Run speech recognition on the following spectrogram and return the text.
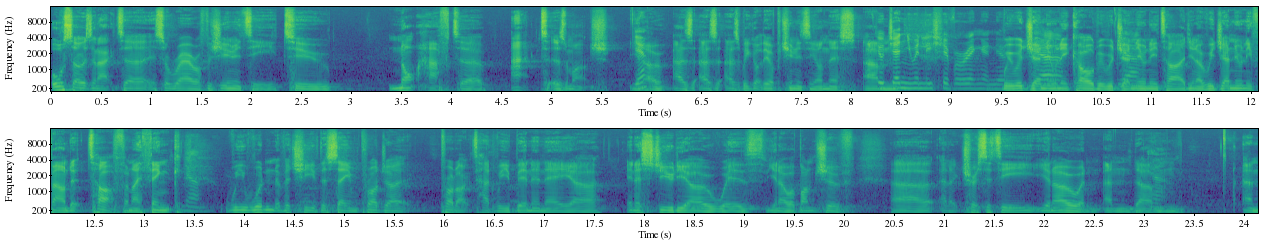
also as an actor, it's a rare opportunity to not have to act as much, you Yeah. know, as, as as we got the opportunity on this. Um, You're genuinely shivering and we were genuinely yeah. cold. We were Yeah. genuinely tired. You know, we genuinely found it tough. And I think Yeah. we wouldn't have achieved the same project product had we been in a uh, in a studio with you know a bunch of uh, electricity, you know, and and um, and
